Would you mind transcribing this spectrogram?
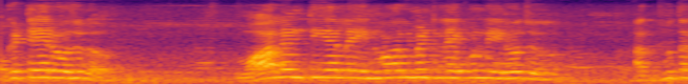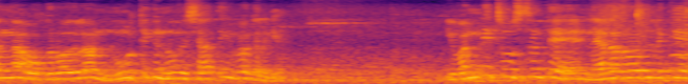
ఒకటే రోజులో వాలంటీర్ల ఇన్వాల్వ్మెంట్ లేకుండా ఈరోజు అద్భుతంగా ఒక రోజులో నూటికి నూరు శాతం ఇవ్వగలిగాం. ఇవన్నీ చూస్తుంటే నెల రోజులకే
